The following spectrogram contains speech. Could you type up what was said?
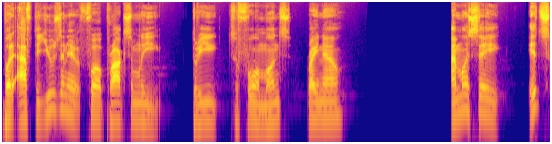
But after using it for approximately three to four months right now, I must say it's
